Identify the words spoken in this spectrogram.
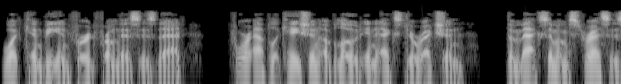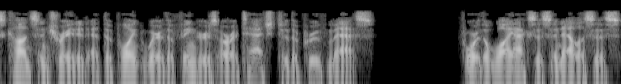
what can be inferred from this is that, for application of load in x direction, the maximum stress is concentrated at the point where the fingers are attached to the proof mass. For the y-axis analysis,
